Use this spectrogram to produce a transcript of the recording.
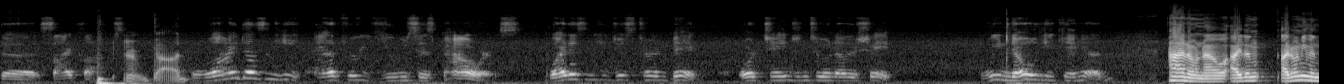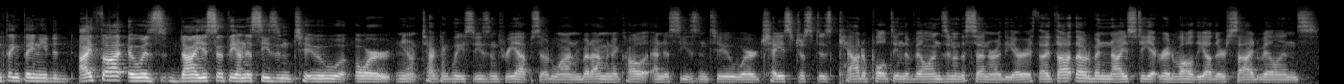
the Cyclops. Oh God. Why doesn't he ever use his powers? Why doesn't he just turn big or change into another shape? We know he can. I don't know. I don't. I don't even think they needed. I thought it was nice at the end of season two, or you know, technically season three, episode one, but I'm gonna call it end of season two, where Chase just is catapulting the villains into the center of the earth. I thought that would have been nice to get rid of all the other side villains.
